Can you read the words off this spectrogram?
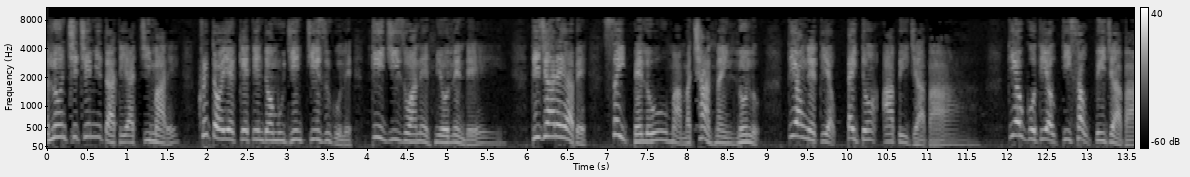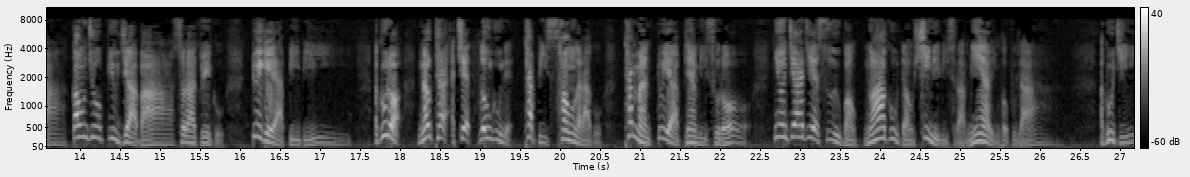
အလွန်ချစ်ချင်းမေတ္တာတရားကြီးမားတယ်ခရစ်တော်ရဲ့ကယ်တင်တော်မူခြင်းကျေးဇူးကိုလေတည်ကြည်စွာနဲ့မျှော်လင့်တယ်ဒီကြားထဲကပဲစိတ်ဘယ်လို့မှမချနိုင်လွန်းလို့တယောက်နဲ့တယောက်တိုက်တွန်းအားပေးကြပါတယောက်ကိုတယောက်တိဆောက်ပေးကြပါကောင်းကျိုးပြုကြပါဆိုတာတွေ့ကိုတွေ့ကြရပြီးပြီအခုတော့နောက်ထပ်အချက်၃ခုနဲ့ထပ်ပြီးဆောင်းလာတာကိုထပ်မံတွေ့ရပြန်ပြီဆိုတော့ညွန်ကြားချက်စုစုပေါင်း၅ခုတောင်ရှိနေပြီဆိုတာမြင်ရပြီမဟုတ်ဘူးလားအခုကြည့်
